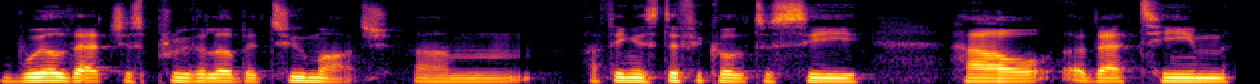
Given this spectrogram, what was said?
will that just prove a little bit too much? Um, I think it's difficult to see how that team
